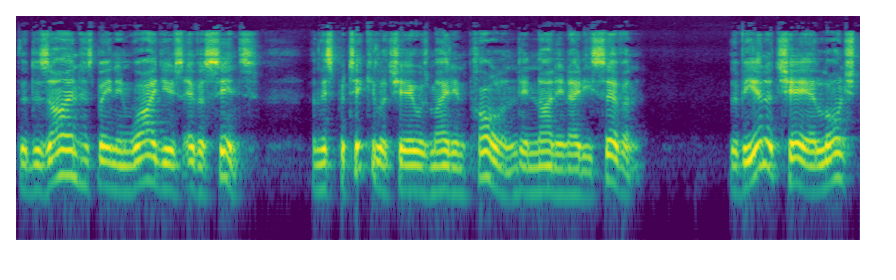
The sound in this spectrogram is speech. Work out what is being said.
The design has been in wide use ever since and this particular chair was made in Poland in 1987. The Vienna chair launched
